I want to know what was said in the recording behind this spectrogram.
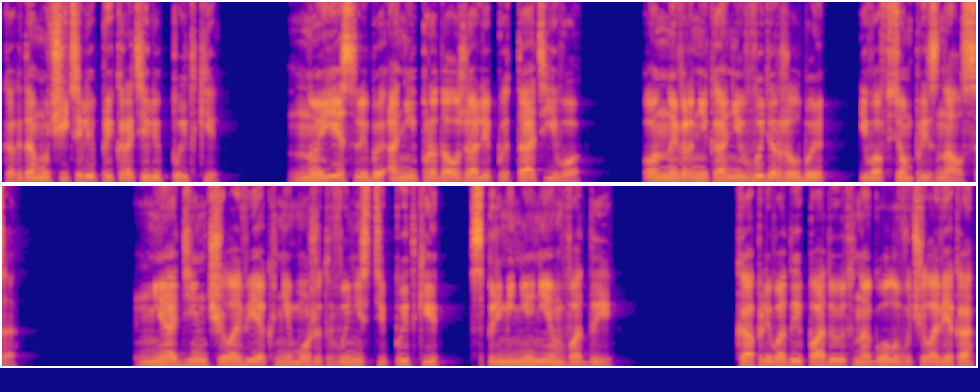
когда мучители прекратили пытки. Но если бы они продолжали пытать его, он наверняка не выдержал бы и во всем признался. Ни один человек не может вынести пытки с применением воды. Капли воды падают на голову человека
